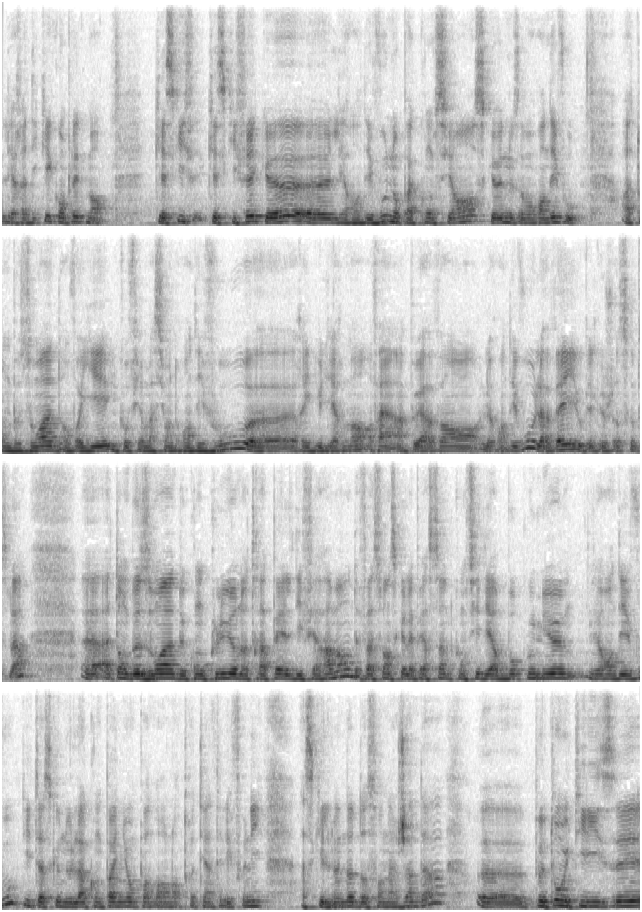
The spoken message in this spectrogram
l'éradiquer complètement? Qu'est-ce qui, fait que les rendez-vous n'ont pas conscience que nous avons rendez-vous? A-t-on besoin d'envoyer une confirmation de rendez-vous euh, régulièrement, enfin un peu avant le rendez-vous, la veille ou quelque chose comme cela? Euh, A-t-on besoin de conclure notre appel différemment, de façon à ce que la personne considère beaucoup mieux le rendez-vous, quitte à ce que nous l'accompagnions pendant l'entretien téléphonique, à ce qu'il le note dans son agenda? Euh, Peut-on utiliser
